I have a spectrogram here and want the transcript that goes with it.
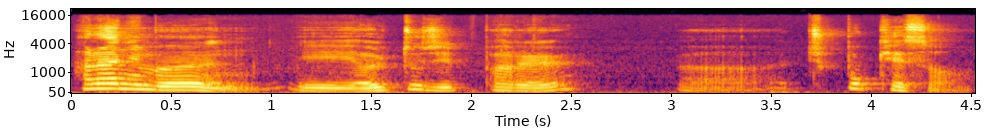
하나님은 이 열두 지파를 어, 축복해서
